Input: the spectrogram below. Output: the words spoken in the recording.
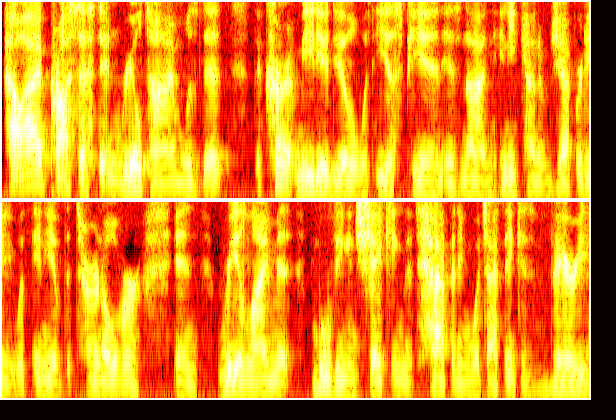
how I processed it in real time, was that the current media deal with ESPN is not in any kind of jeopardy with any of the turnover and realignment, moving and shaking that's happening, which I think is very,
